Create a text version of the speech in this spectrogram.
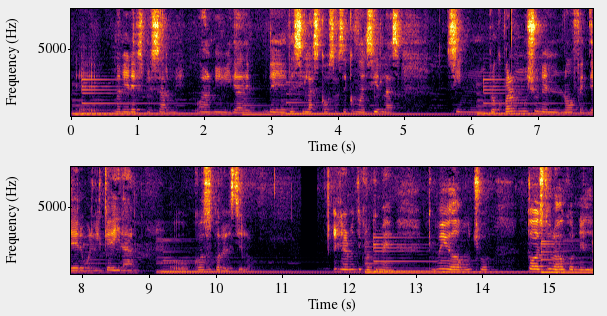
eh, manera de expresarme o a mi idea de, decir las cosas, de cómo decirlas, sin preocuparme mucho en el no ofender o en el qué dirán o cosas por el estilo. Y realmente creo que me, que me ha ayudado mucho. Todo esto lo hago con el,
